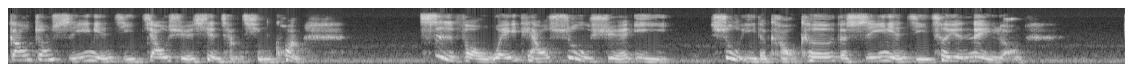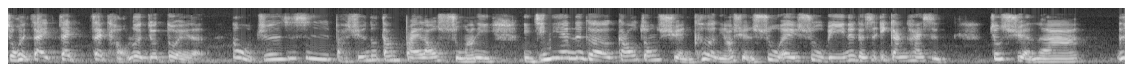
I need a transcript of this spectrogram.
高中十一年级教学现场情况，是否微调数学乙数乙的考科的十一年级测验内容，就会再再再讨论就对了。那我觉得这是把学生都当白老鼠吗？你你今天那个高中选课，你要选数 A 数 B，那个是一刚开始就选了啊。那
